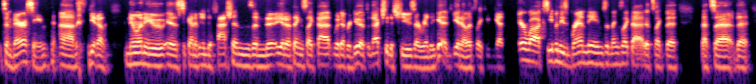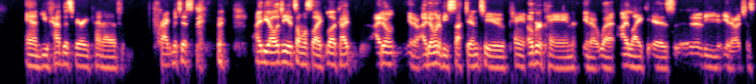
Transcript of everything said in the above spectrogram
it's embarrassing. Um, you know, no one who is kind of into fashions and uh, you know things like that would ever do it. But actually, the shoes are really good. You know, it's like you can get Airwalks, even these brand names and things like that. It's like the that's uh the and you had this very kind of pragmatist ideology. It's almost like, look, I I don't you know I don't want to be sucked into paying overpaying. You know, what I like is the you know it's just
